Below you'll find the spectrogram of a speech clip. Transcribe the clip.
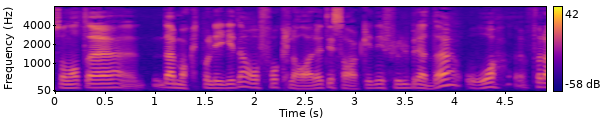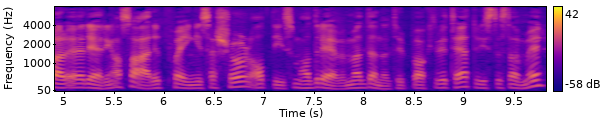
Sånn at det er maktpåliggende å få klarhet i saken i full bredde. Og for regjeringa så er det et poeng i seg sjøl at de som har drevet med denne type aktivitet, hvis det stemmer,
